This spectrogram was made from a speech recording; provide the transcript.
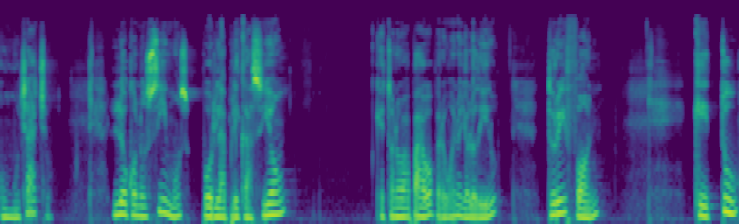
un muchacho. Lo conocimos por la aplicación, que esto no va a pago, pero bueno, yo lo digo, Fun, que tú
